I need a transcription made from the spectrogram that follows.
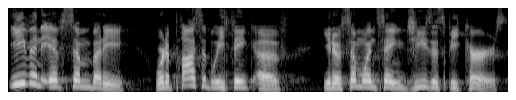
even if somebody were to possibly think of you know, someone saying, Jesus be cursed,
